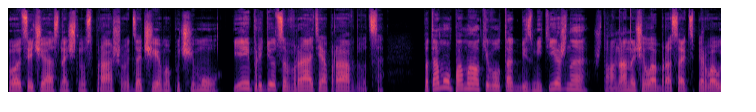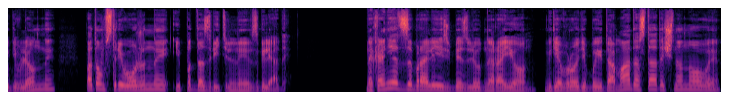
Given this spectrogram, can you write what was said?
Вот сейчас начну спрашивать, зачем и почему. Ей придется врать и оправдываться. Потому помалкивал так безмятежно, что она начала бросать сперва удивленные, потом встревоженные и подозрительные взгляды. Наконец забрались в безлюдный район, где вроде бы и дома достаточно новые,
